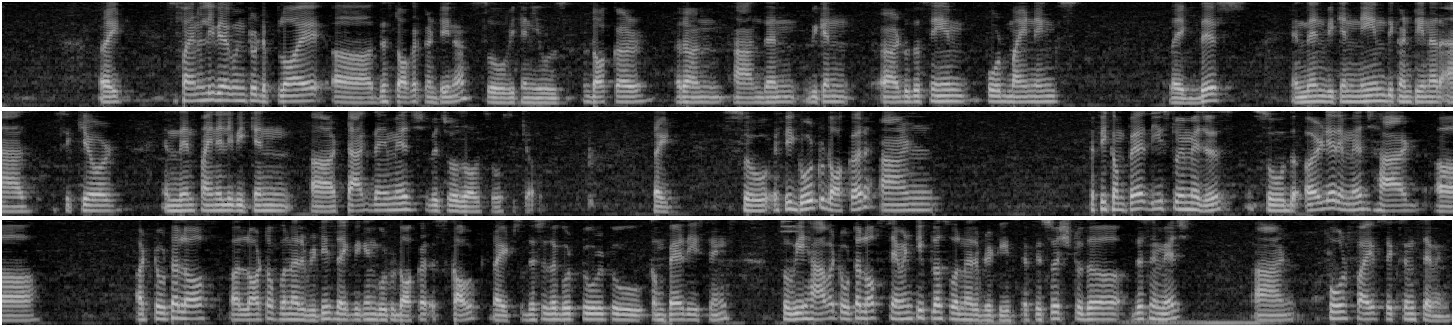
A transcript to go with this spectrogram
right? So finally we are going to deploy uh, this docker container. So we can use docker run and then we can uh, do the same port bindings like this. And then we can name the container as secured. And then finally we can uh, tag the image which was also secure right? So if we go to docker and if we compare these two images so the earlier image had uh, a total of a lot of vulnerabilities like we can go to docker scout right? So this is a good tool to compare these things. So we have a total of 70 plus vulnerabilities. If we switch to the this image and 4 5 6 and 7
